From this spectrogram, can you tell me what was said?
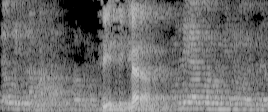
Tengo que decir la marca. Sí, sí, claro. No le hago mi número, pero.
